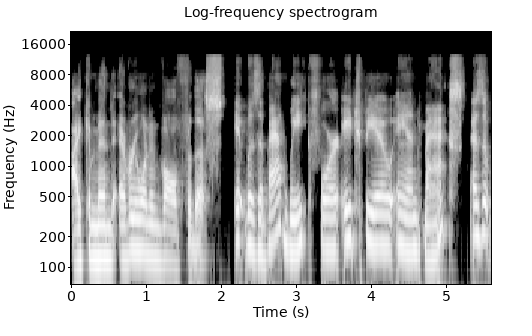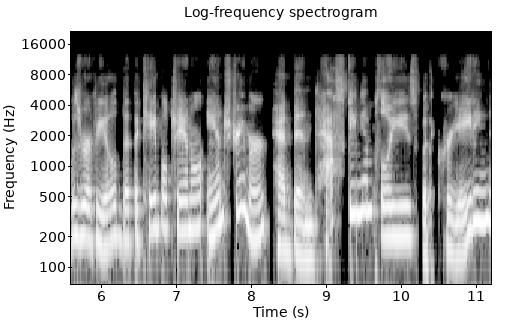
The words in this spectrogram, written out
I commend everyone involved for this. It was a bad week for HBO and Max, as it was revealed that the cable channel and streamer had been tasking employees with creating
